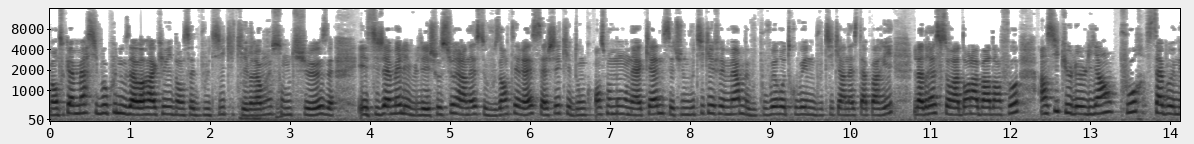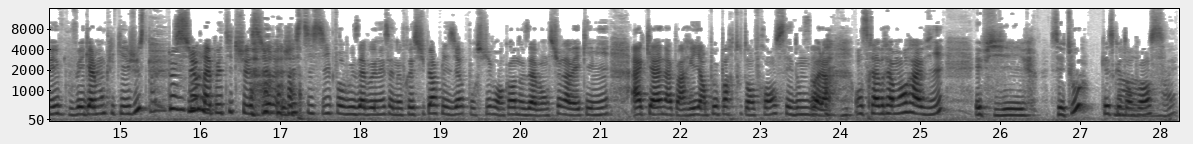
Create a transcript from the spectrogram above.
Mais en tout cas, merci beaucoup de nous avoir accueillis dans cette boutique qui est vraiment somptueuse. Et si jamais les, les chaussures Ernest vous intéressent, sachez que donc en ce moment on est à Cannes, c'est une boutique éphémère, mais vous pouvez retrouver une boutique Ernest à Paris. L'adresse sera dans la barre d'infos, ainsi que le lien pour s'abonner. Vous pouvez également cliquer juste sur la petite chaussure juste ici pour vous abonner. Ça nous ferait super plaisir pour suivre encore nos aventures avec Amy à Cannes, à Paris, un peu partout en France. Et donc voilà, on serait vraiment ravis. Et puis c'est tout. Qu'est-ce que t'en bah, penses? ouais.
